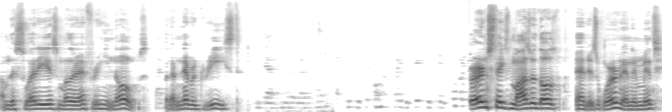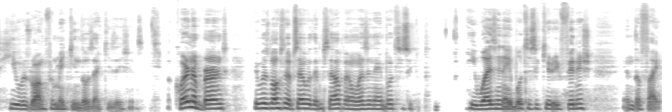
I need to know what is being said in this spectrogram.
I'm the sweatiest mother effer he knows, but I've never greased. Burns takes Masvidal at his word and admits he was wrong for making those accusations. According to Burns, he was mostly upset with himself and wasn't able to sec- he wasn't able to secure a finish in the fight,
